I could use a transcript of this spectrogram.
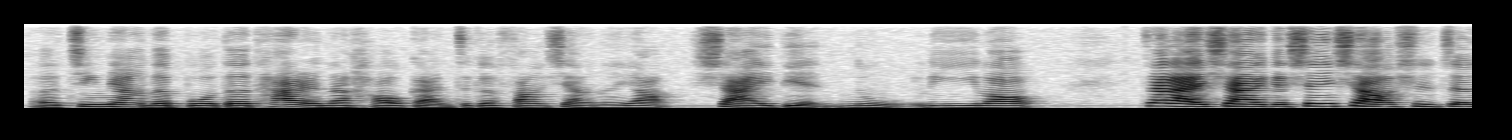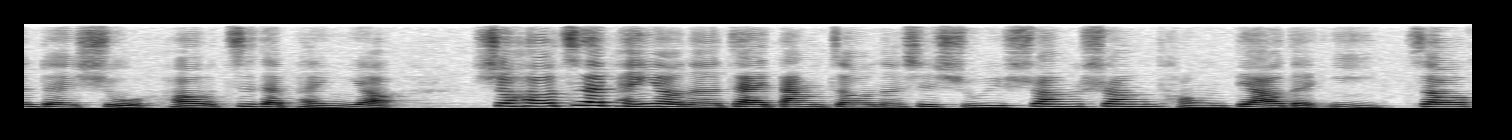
呃，尽量的博得他人的好感，这个方向呢要下一点努力喽。再来下一个生肖是针对属猴子的朋友。属猴子的朋友呢，在当周呢是属于双双同调的一周，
